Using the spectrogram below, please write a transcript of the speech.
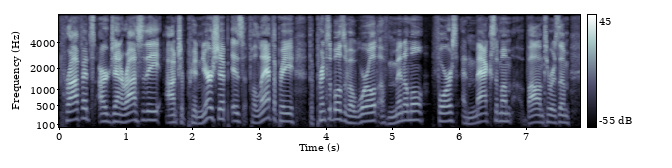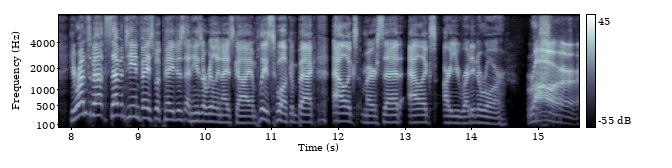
Profits Are Generosity, Entrepreneurship is Philanthropy The Principles of a World of Minimal Force and Maximum Voluntarism. He runs about 17 Facebook pages and he's a really nice guy. I'm pleased to welcome back Alex Merced. Alex, are you ready to roar? Roar.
